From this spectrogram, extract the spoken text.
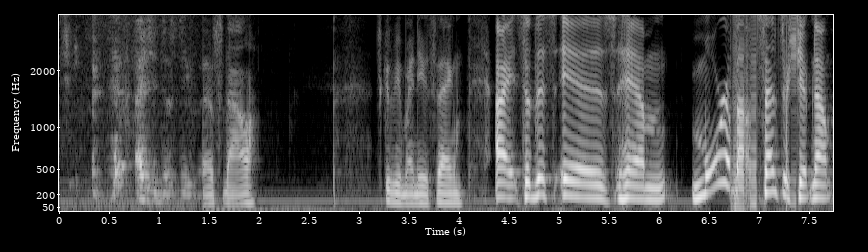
Jesus. I should just do this now. It's going to be my new thing. All right, so this is him more about censorship. Now,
